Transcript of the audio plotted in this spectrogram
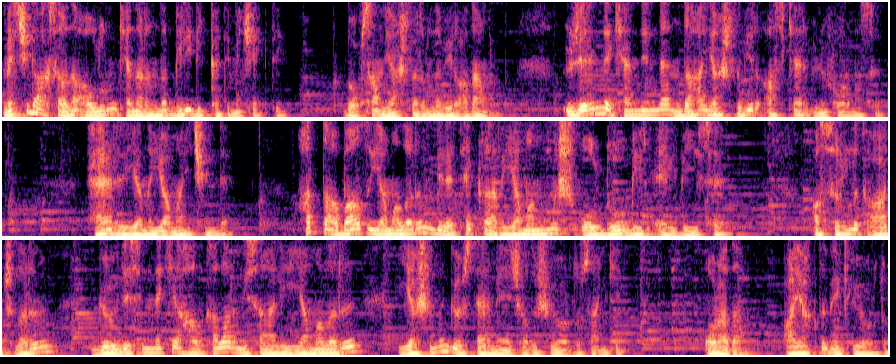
Mescid-i Aksa'da avlunun kenarında biri dikkatimi çekti. 90 yaşlarında bir adam. Üzerinde kendinden daha yaşlı bir asker üniforması. Her yanı yama içinde. Hatta bazı yamaların bile tekrar yamanmış olduğu bir elbise. Asırlık ağaçların gövdesindeki halkalar misali yamaları yaşını göstermeye çalışıyordu sanki. Orada ayakta bekliyordu.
